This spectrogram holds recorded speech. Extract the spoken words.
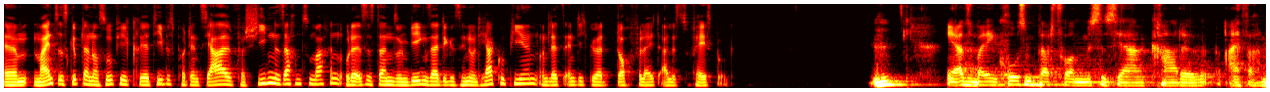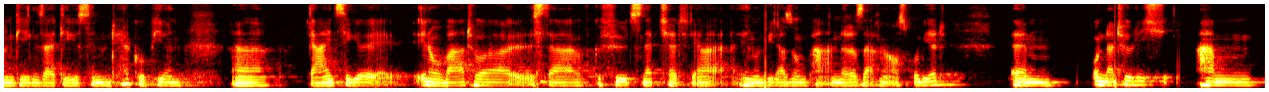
Ähm, meinst du, es gibt da noch so viel kreatives Potenzial, verschiedene Sachen zu machen? Oder ist es dann so ein gegenseitiges Hin- und Herkopieren und letztendlich gehört doch vielleicht alles zu Facebook? Mhm. Ja, also bei den großen Plattformen ist es ja gerade einfach ein gegenseitiges Hin- und Herkopieren. Äh, der einzige Innovator ist da gefühlt Snapchat, der hin und wieder so ein paar andere Sachen ausprobiert. Ähm, und natürlich haben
